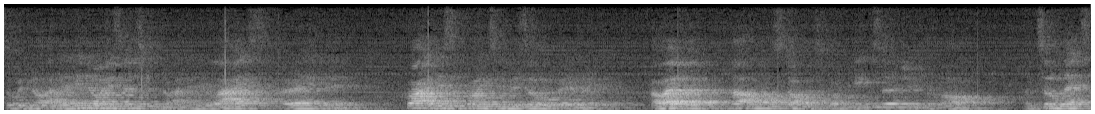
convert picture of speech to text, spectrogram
So we've not had any noises, we've not had any lights or anything. Quite a disappointing result really. However, that'll not stop us from keep searching for more. Until next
